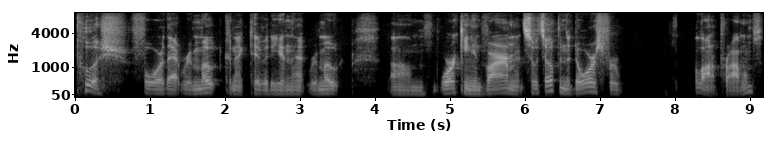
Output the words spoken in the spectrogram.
push for that remote connectivity and that remote um, working environment. So it's opened the doors for a lot of problems.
